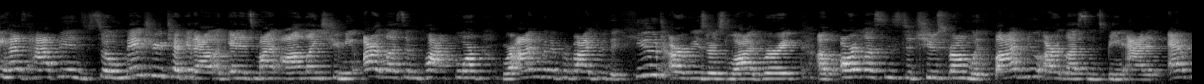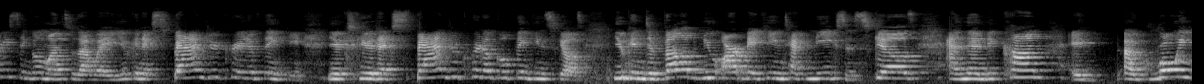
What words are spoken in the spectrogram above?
opening has happened, so make sure you check it out. Again, it's my online streaming art lesson platform where I'm going to provide you with a huge art resource library of art lessons to choose from with five new art lessons being added every single month so that way you can expand your creative thinking. You can expand your critical thinking skills. You can develop new art making techniques and skills and then become a, a growing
